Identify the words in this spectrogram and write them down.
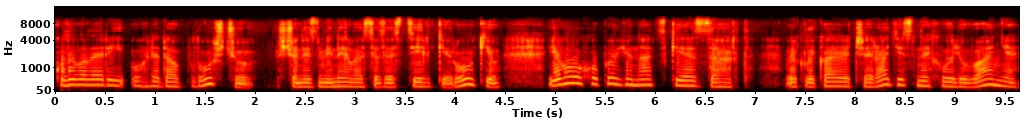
Коли Валерій оглядав площу, що не змінилася за стільки років, його охопив юнацький азарт, викликаючи радісне хвилювання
